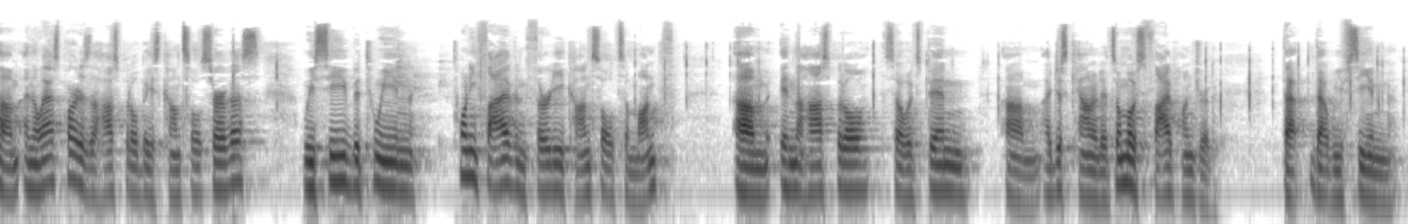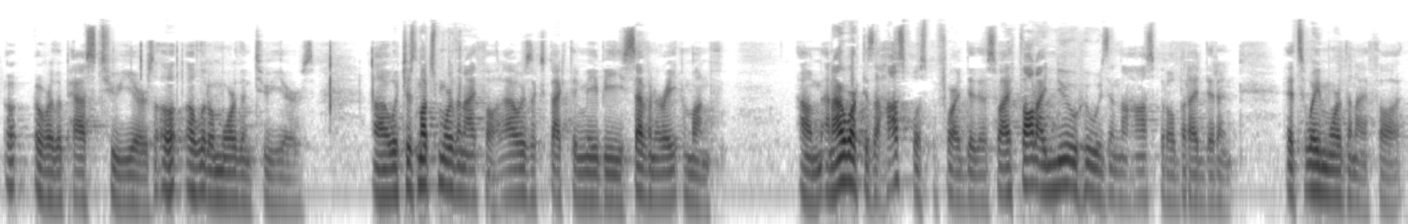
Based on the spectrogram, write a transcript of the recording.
Um, and the last part is the hospital-based consult service. We see between 25 and 30 consults a month um, in the hospital. So it's been, um, I just counted, it's almost 500 that, that we've seen over the past two years, a, a little more than two years, uh, which is much more than I thought. I was expecting maybe seven or eight a month. Um, and I worked as a hospitalist before I did this, so I thought I knew who was in the hospital, but I didn't. It's way more than I thought.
